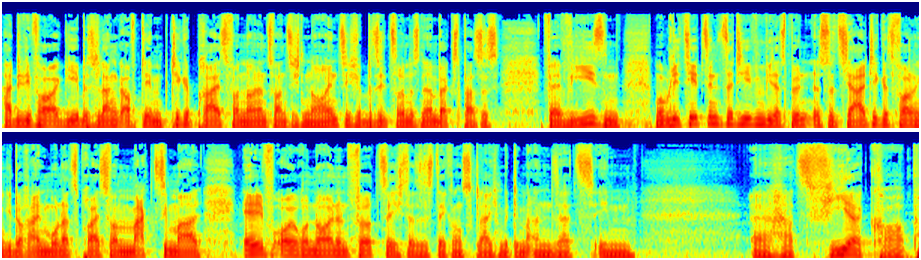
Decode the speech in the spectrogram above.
hatte die VAG bislang auf dem Ticketpreis von 29 2090 für Besitzerin des Nürnbergspasses verwiesen. Mobilitätsinitiativen wie das Bündnis Sozialtickets fordern jedoch einen Monatspreis von maximal 11,49 Euro. Das ist deckungsgleich mit dem Ansatz im äh, Hartz-IV-Korb.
